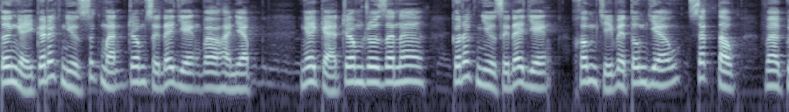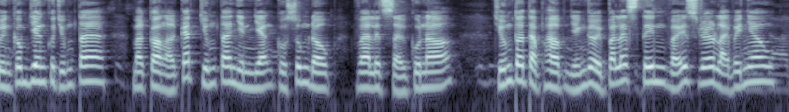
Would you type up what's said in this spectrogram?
Tôi nghĩ có rất nhiều sức mạnh trong sự đa dạng và hòa nhập. Ngay cả trong Rosanna, có rất nhiều sự đa dạng, không chỉ về tôn giáo, sắc tộc và quyền công dân của chúng ta, mà còn ở cách chúng ta nhìn nhận cuộc xung đột và lịch sử của nó. Chúng tôi tập hợp những người Palestine và Israel lại với nhau,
